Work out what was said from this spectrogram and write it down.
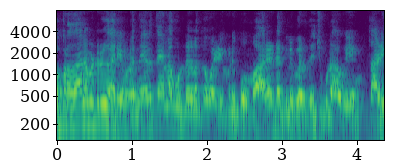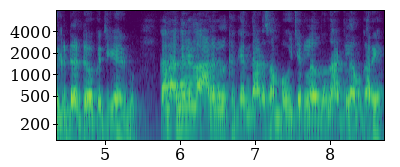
ഇപ്പോൾ പ്രധാനപ്പെട്ട ഒരു കാര്യം പറയാം. നേരത്തെയുള്ള ഗുണ്ടകളൊക്കെ വഴി കൂടി പോകുമ്പോൾ ആരുടെയെങ്കിലും വെറുതെ ചൂടാവുകയും താടിക്കിട്ട് കെട്ടുകയൊക്കെ ചെയ്യുമായിരുന്നു. കാരണം അങ്ങനെയുള്ള ആളുകൾക്കൊക്കെ എന്താണ് സംഭവിച്ചിട്ടുള്ളതെന്ന് നാട്ടിൽ നമുക്കറിയാം.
